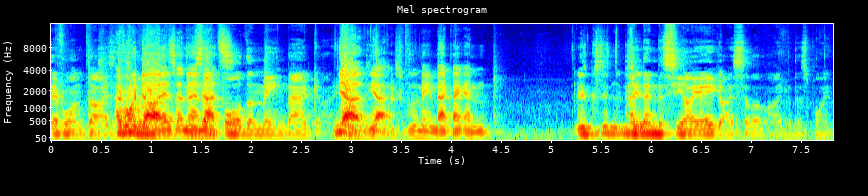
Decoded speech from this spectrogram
everyone dies. Everyone dies, and then except that's for the main bad guy. yeah, yeah. Except for the main bad guy, and And then the CIA guy's still alive at this point.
